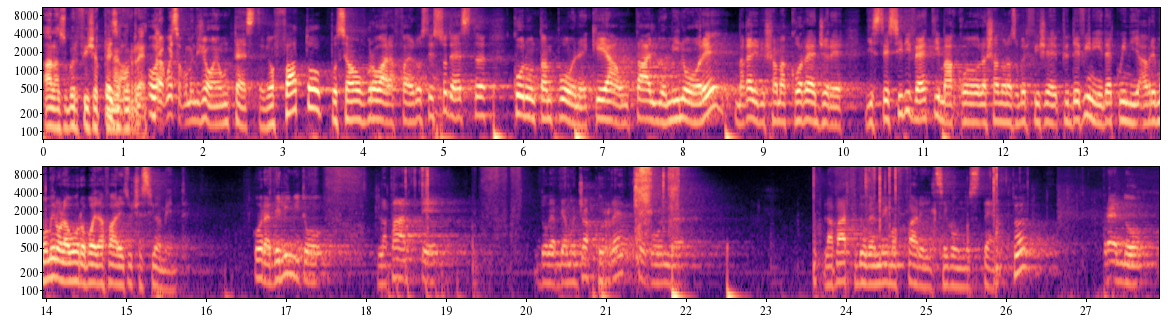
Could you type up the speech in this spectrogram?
alla superficie appena esatto. corretta. Ora questo come dicevo è un test che ho fatto, possiamo provare a fare lo stesso test con un tampone che ha un taglio minore, magari riusciamo a correggere gli stessi difetti ma lasciando una superficie più definita e quindi avremo meno lavoro poi da fare fare successivamente. Ora delimito la parte dove abbiamo già corretto con la parte dove andremo a fare il secondo step. Prendo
